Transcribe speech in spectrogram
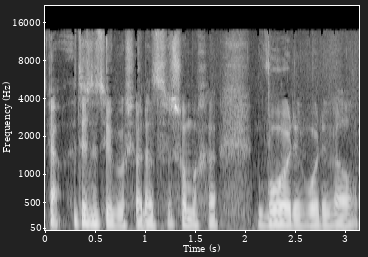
Ja, het is natuurlijk ook zo dat sommige woorden worden wel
